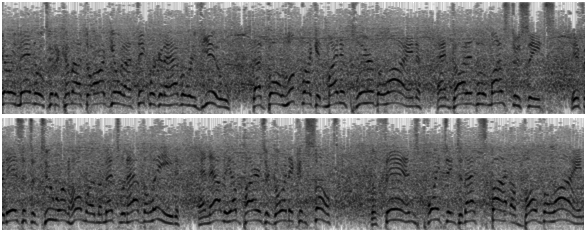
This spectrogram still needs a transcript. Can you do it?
Jerry Manuel's going to come out to argue, and I think we're going to have a review. That ball looked like it might have cleared the line and gone into the monster seats. If it is, it's a two-run homer, and the Mets would have the lead. And now the umpires are going to consult the fans pointing to that spot above the line,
